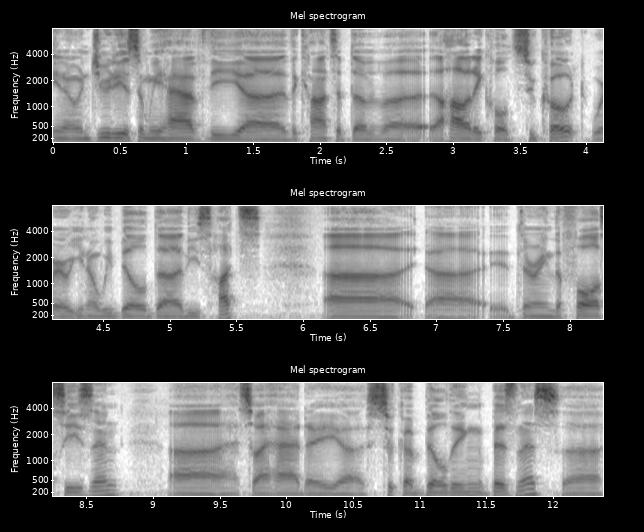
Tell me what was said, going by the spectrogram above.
you know, in Judaism we have the uh, the concept of uh, a holiday called Sukkot, where you know we build uh, these huts uh, uh, during the fall season. Uh, so I had a uh, sukkah building business. Uh,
